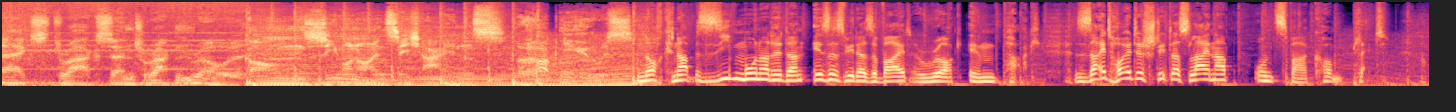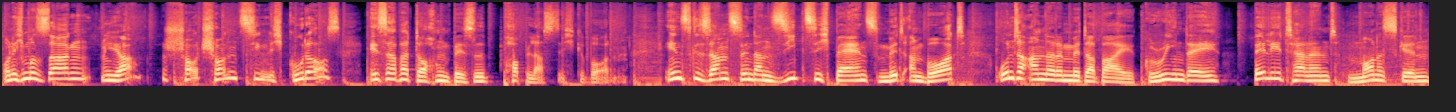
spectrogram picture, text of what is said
Sex, Drugs and Rock'n'Roll. Kong 97.1. Rock News. Noch knapp sieben Monate, dann ist es wieder soweit. Rock im Park. Seit heute steht das Line-Up und zwar komplett. Und ich muss sagen, ja, schaut schon ziemlich gut aus, ist aber doch ein bisschen poplastig geworden. Insgesamt sind dann 70 Bands mit an Bord, unter anderem mit dabei Green Day, Billy Talent, Moneskin,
